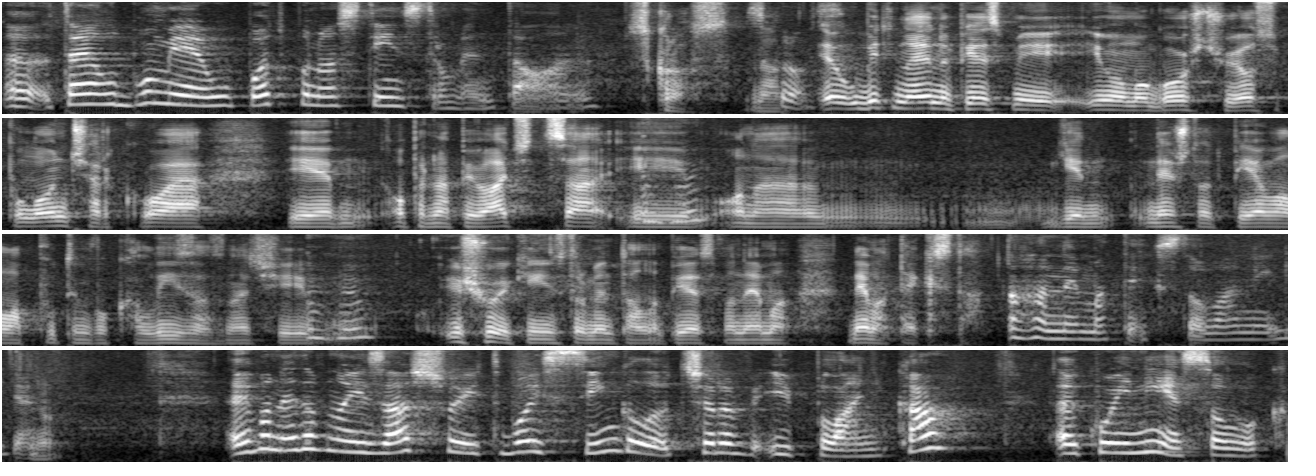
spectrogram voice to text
E, taj album je u potpunosti instrumentalan. Skroz, da. u biti na jednoj pjesmi imamo gošću Josipu Lončar koja je operna pjevačica i mhm. ona je nešto otpjevala putem vokaliza, znači mhm. još uvijek je instrumentalna pjesma, nema, nema teksta. Aha, nema tekstova nigdje. Evo, nedavno je izašao i tvoj singl Črv i planjka e, koji nije s ovog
